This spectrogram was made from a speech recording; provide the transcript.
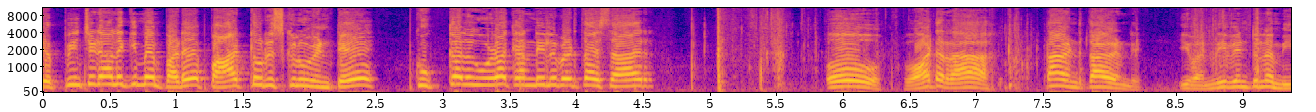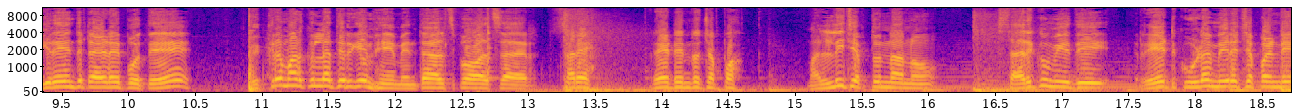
చెప్పించడానికి మేం పడే పాటలు రిస్కులు వింటే కుక్కలు కూడా కన్నీళ్ళు పెడతాయి సార్. ఓ వాటరా? తాగండి తాగండి. ఇవన్నీ వింటున్న మీరే ఎంత టైర్డ్ అయిపోతే విక్రమార్కుల్లా తిరిగే మేమెంత అలసిపోవాలి సార్. సరే రేట్ ఎంతో చెప్ప. మళ్ళీ చెప్తున్నాను. సరుకు మీది రేట్ కూడా మీరే చెప్పండి.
